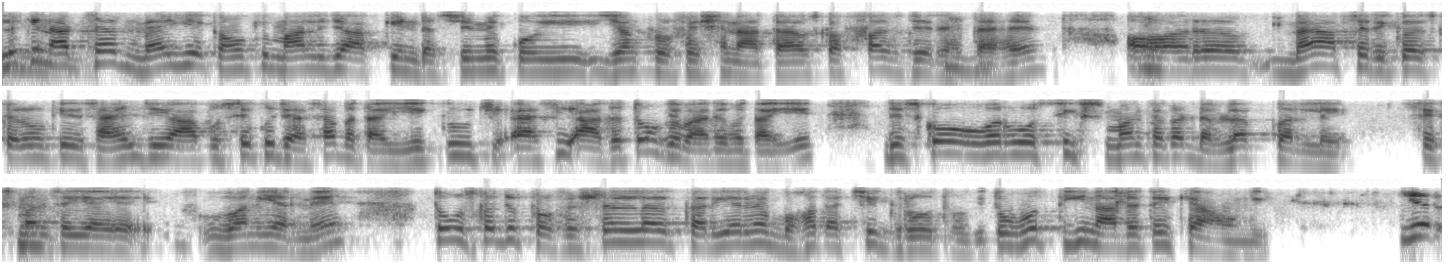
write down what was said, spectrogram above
लेकिन अच्छा मैं ये कहूँ कि मान लीजिए आपकी इंडस्ट्री में कोई यंग प्रोफेशन आता है उसका फ़र्स्ट डे रहता है और मैं आपसे रिक्वेस्ट करूँ कि साहिल जी आप उससे कुछ ऐसा बताइए कुछ ऐसी आदतों के बारे में बताइए जिसको ओवर वो सिक्स मंथ अगर डेवलप कर ले। सिक्स मंथ से या वन ईयर में तो उसका जो प्रोफेशनल करियर में बहुत अच्छी ग्रोथ होगी। तो वो तीन आदतें क्या होंगी? यार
